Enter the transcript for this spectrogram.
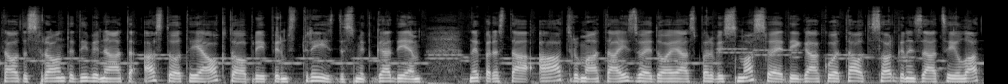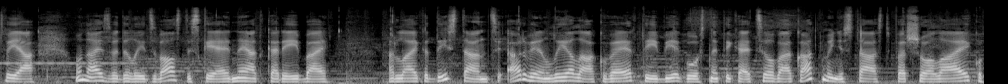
Tautas fronte dibināta 8. oktobrī pirms 30 gadiem. Neparastā ātrumā tā izveidojās par vismasveidīgāko tautas organizāciju Latvijā un aizveda līdz valstiskajai neatkarībai. Ar laika distanci arvien lielāku vērtību iegūst ne tikai cilvēku atmiņu stāstu par šo laiku,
